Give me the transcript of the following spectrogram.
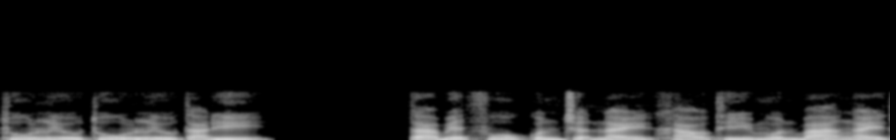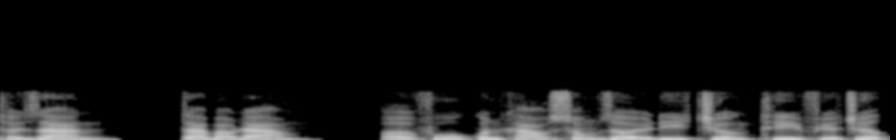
thu lưu thu lưu ta đi. Ta biết phu quân trận này khảo thí muốn 3 ngày thời gian, ta bảo đảm, ở phu quân khảo xong rời đi trường thi phía trước,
